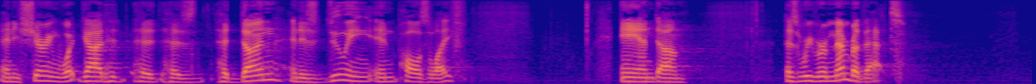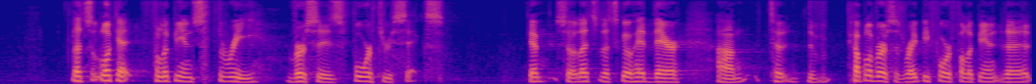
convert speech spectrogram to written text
and he's sharing what God had, had, has, had done and is doing in Paul's life. And um, as we remember that, let's look at Philippians 3, verses 4 through 6. Okay, so let's, let's go ahead there um, to the couple of verses right before Philippians, the,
